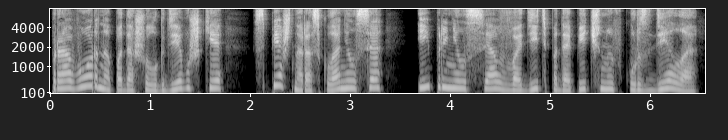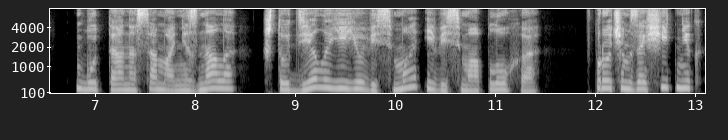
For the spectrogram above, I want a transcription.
проворно подошел к девушке, спешно раскланялся и принялся вводить подопечную в курс дела, будто она сама не знала, что дело ее весьма и весьма плохо. Впрочем, защитник,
